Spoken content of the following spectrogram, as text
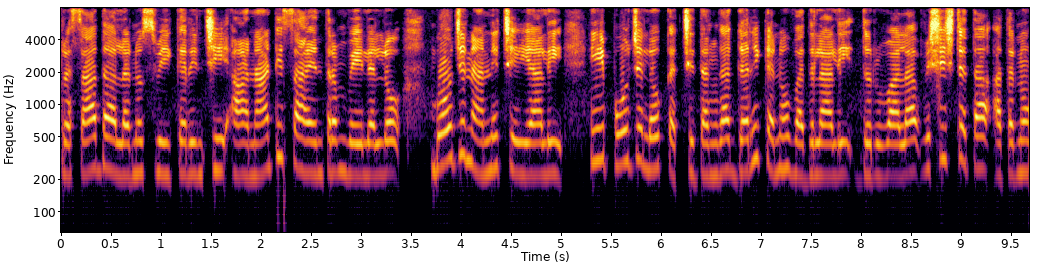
ప్రసాదాలను స్వీకరించి ఆనాటి సాయంత్రం వేళల్లో భోజనాన్ని చేయాలి. ఈ పూజలో ఖచ్చితంగా గరికను వదలాలి. దుర్వాల విశిష్టత అతను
